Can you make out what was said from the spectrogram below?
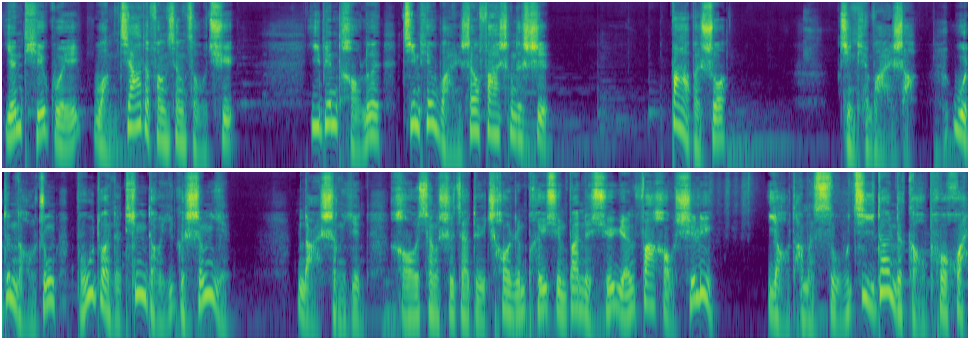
沿铁轨往家的方向走去，一边讨论今天晚上发生的事。爸爸说：“今天晚上我的脑中不断的听到一个声音，那声音好像是在对超人培训班的学员发号施令。”要他们肆无忌惮的搞破坏。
